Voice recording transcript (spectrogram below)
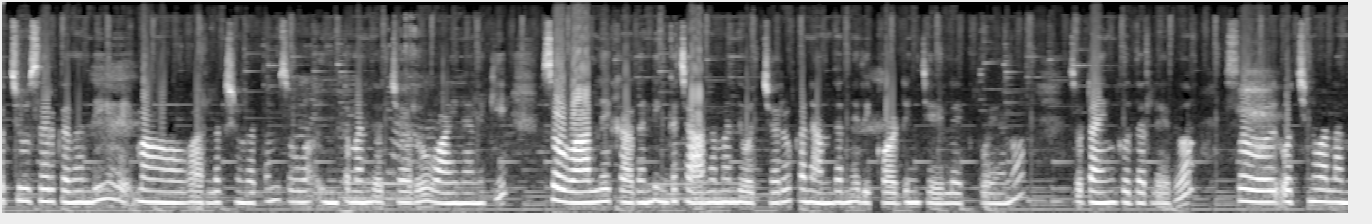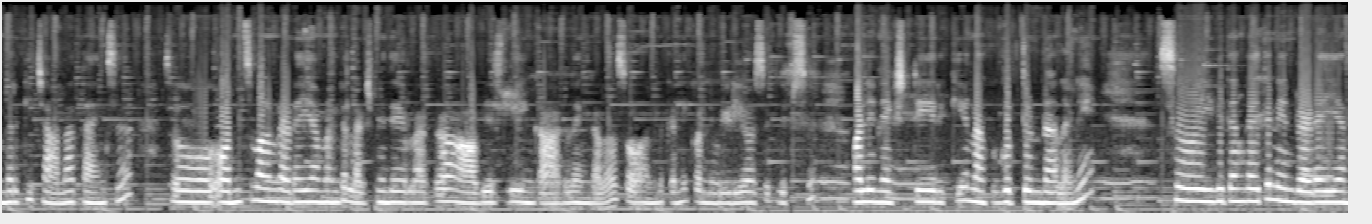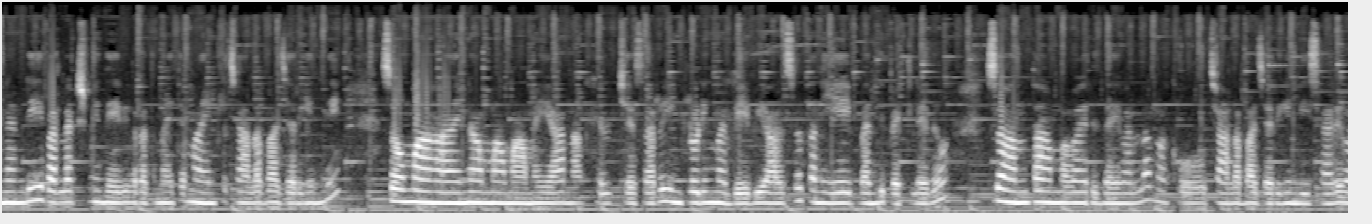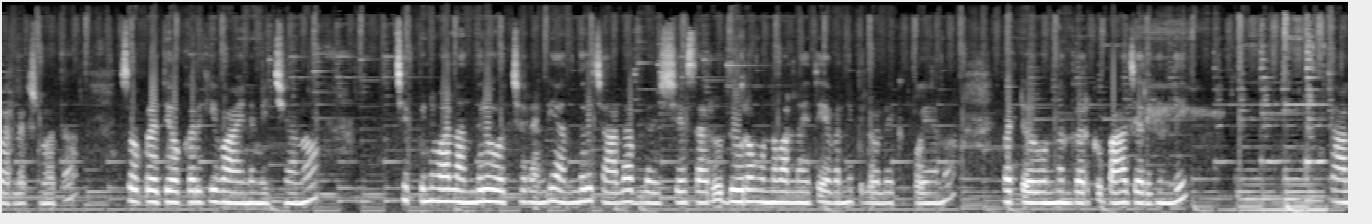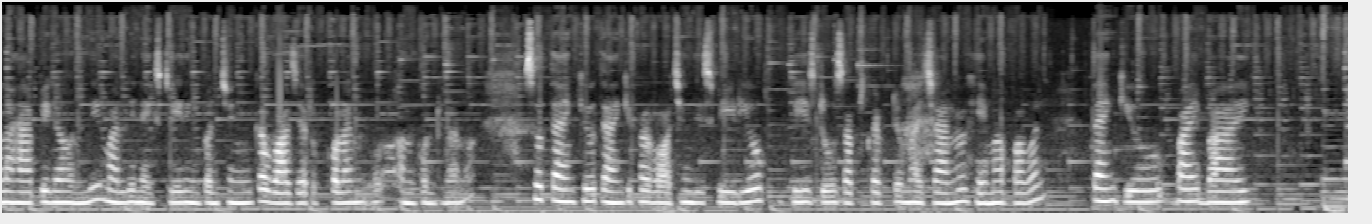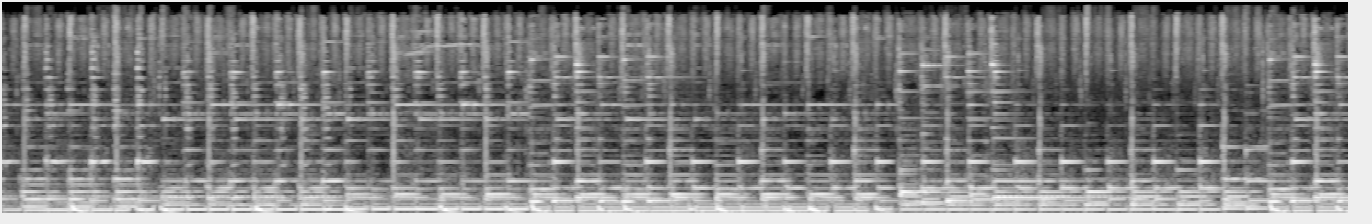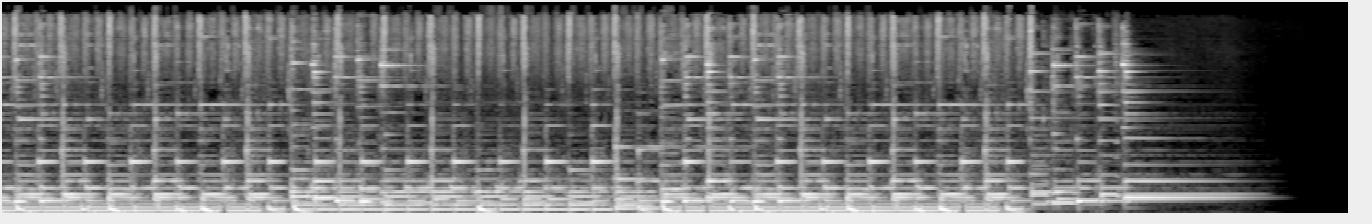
చూసారు కదండి మా వరలక్ష్మి వ్రతం. సో ఇంతమంది వచ్చారు వాయినానికి. సో వాళ్ళే కాదండి ఇంకా చాలామంది వచ్చారు కానీ అందరినీ రికార్డింగ్ చేయలేకపోయాను. సో టైం కుదరలేదు. సో వచ్చిన వాళ్ళందరికీ చాలా థ్యాంక్స్. సో వన్స్ మనం రెడీ అయ్యామంటే లక్ష్మీదేవి లాగా ఆబ్వియస్లీ ఇంకా ఆగలేం కదా. సో అందుకని కొన్ని వీడియోస్ క్లిప్స్ మళ్ళీ నెక్స్ట్ ఇయర్కి నాకు గుర్తుండాలని. సో ఈ విధంగా అయితే నేను రెడీ అయ్యానండి. వరలక్ష్మి దేవి వ్రతం అయితే మా ఇంట్లో చాలా బాగా జరిగింది. సో మా ఆయన మా మామయ్య నాకు హెల్ప్ చేశారు ఇంక్లూడింగ్ మై బేబీ ఆల్సో తను ఏ ఇబ్బంది పెట్టలేదు. సో అంతా అమ్మవారి దయ వల్ల మాకు చాలా బాగా జరిగింది ఈసారి వరలక్ష్మి వ్రతం. సో ప్రతి ఒక్కరికి వాయినం ఇచ్చాను. చెప్పిన వాళ్ళందరూ వచ్చారండి. అందరూ చాలా బ్లెస్ చేశారు. దూరం ఉన్న వాళ్ళని అయితే ఎవరిని పిలవలేకపోయాను. బట్ ఉన్నంత వరకు బాగా జరిగింది. చాలా హ్యాపీగా ఉంది. మళ్ళీ నెక్స్ట్ ఇయర్ ఇంకొంచెం ఇంకా బాగా జరుపుకోవాలని అనుకుంటున్నాను. So thank you thank you for watching this video please do subscribe to my channel Hema Pavan thank you bye bye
